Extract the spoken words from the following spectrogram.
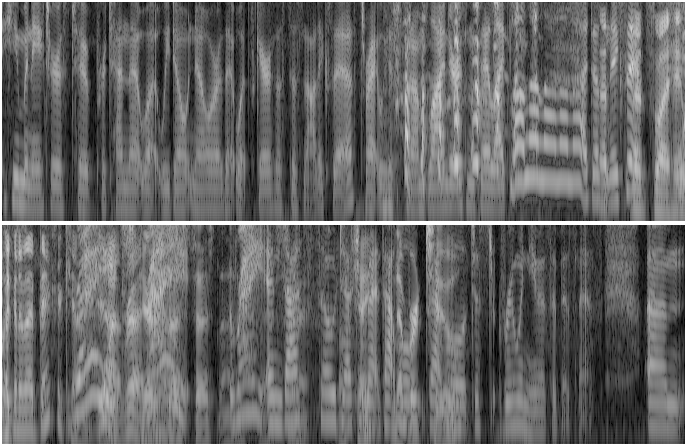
human nature is to pretend that what we don't know or that what scares us does not exist, right? We just put on blinders and say, like, la, la, la, la, la, it doesn't That's, exist. that's why I hate looking at my bank account. Right. Yeah, What scares right. us does not Right, and exist. that's so Okay, detrimental. That number will that will just ruin you as a business. Um,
